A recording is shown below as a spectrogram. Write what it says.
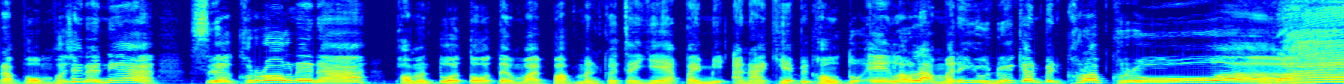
รับผมเพราะฉะนั้นเนี่ยเสือโคร่งเนี่ยนะ พอมันตัวโตเต็มวัยปั๊บมันก็จะแยกไปมีอาณาเขตเป็นของตัวเองแล้วล่ะไม่ได้อยู่ด้วยกันเป็นครอบครัว ว้า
